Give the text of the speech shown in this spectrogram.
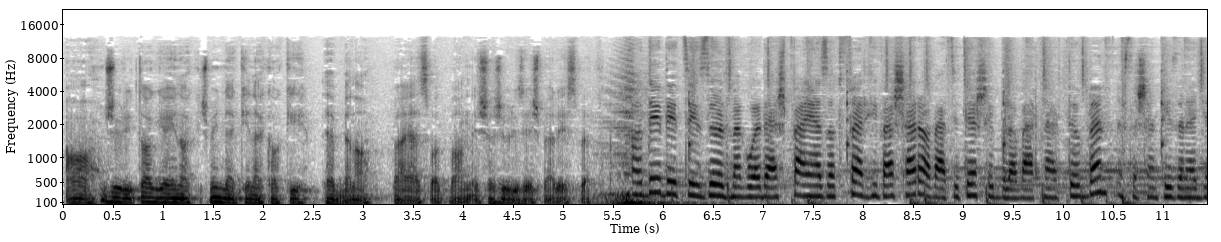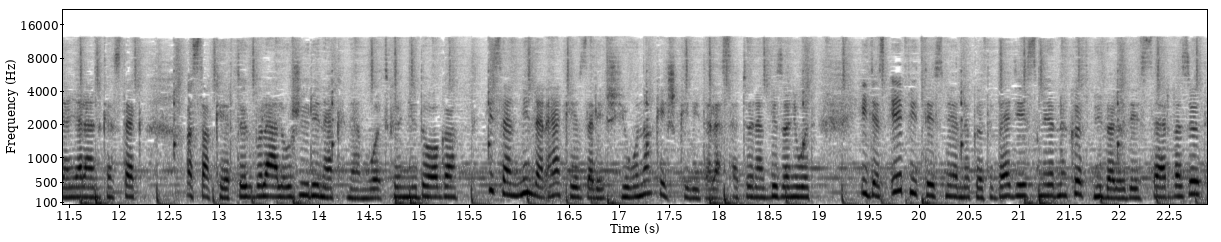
a zsűri tagjainak és mindenkinek, aki ebben a pályázatban és a zsűrizésben részt vett. A DDC zöld megoldás pályázat felhívására a Váci térségből a vártnál többen, összesen 11-en jelentkeztek. A szakértőkből álló zsűrinek nem volt könnyű dolga, hiszen minden elképzelés jónak és kivitelezhetőnek bizonyult. Így az építészmérnököt, vegyészmérnököt, művelődés szervezőt,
